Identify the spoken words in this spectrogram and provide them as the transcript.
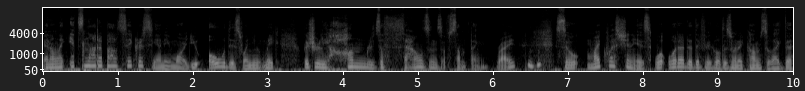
And I'm like, it's not about secrecy anymore. You owe this when you make literally hundreds of thousands of something, right? Mhm. So my question is, what what are the difficulties when it comes to like the,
